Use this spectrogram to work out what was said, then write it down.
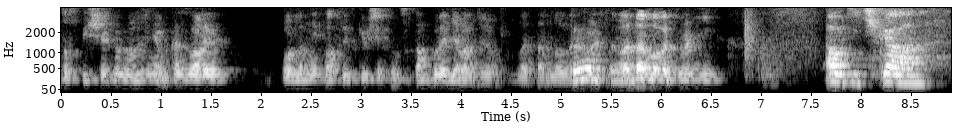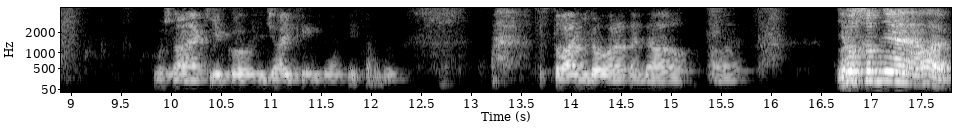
To spíš jako vyloženě ukazovali podle mě klasicky všechno, co tam bude dělat, že jo. Letadlo, To jo, vrtul, to jo. letadlo, vrtulník, autíčka, možná nějaký jako hitchhiking, nějaký tam byl cestování do hor a tak dál, ale Mě osobně, hele,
